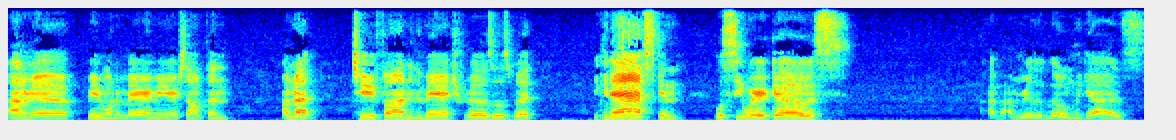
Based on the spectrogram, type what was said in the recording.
I don't know, maybe want to marry me or something. I'm not too fond of the marriage proposals, but you can ask and we'll see where it goes. I'm, I'm really lonely, guys.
